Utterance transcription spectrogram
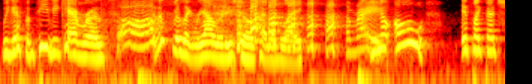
we get some TV cameras. Aw. This feels like reality show kind of like I'm right. you know. Oh, it's like that sh-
